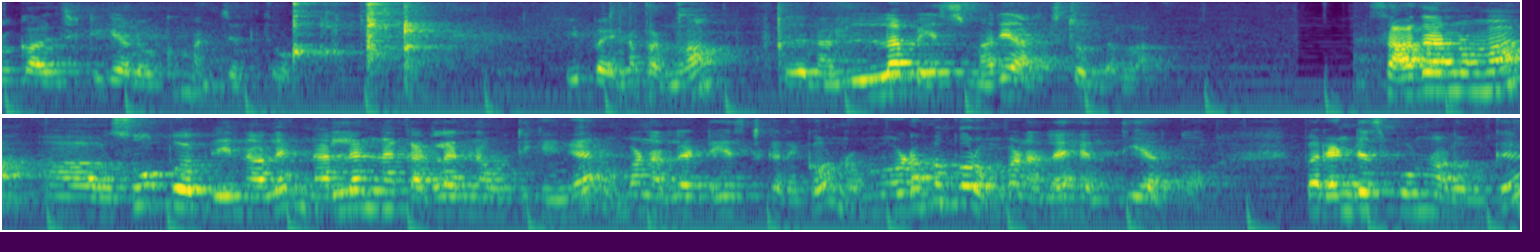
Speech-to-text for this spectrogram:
ஒரு கால் சிட்டிக்கு அளவுக்கு மஞ்சள் தூள். இப்போ என்ன பண்ணலாம்? இதை நல்லா பேஸ்ட் மாதிரி அரைச்சிட்டு வந்துடலாம். சாதாரணமாக சூப்பு அப்படின்னாலே நல்லெண்ணெய் கடலெண்ணெய் ஊற்றிக்கிங்க ரொம்ப நல்ல டேஸ்ட் கிடைக்கும். நம்ம உடம்புக்கும் ரொம்ப நல்ல ஹெல்த்தியாக இருக்கும். இப்போ ரெண்டு ஸ்பூன் அளவுக்கு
